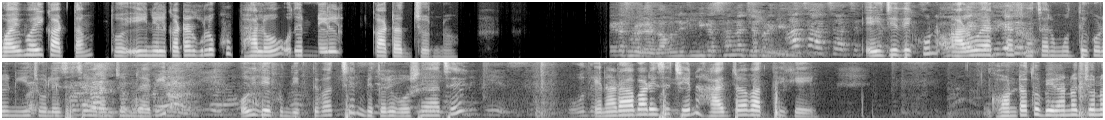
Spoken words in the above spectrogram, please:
ভয় ভয় কাটতাম। তো এই নেল কাটারগুলো খুব ভালো ওদের নেল কাটার জন্য। এই যে দেখুন আরও একটা খাঁচার মধ্যে করে নিয়ে চলে এসেছে আর একজন র্যাবিট। ওই দেখুন দেখতে পাচ্ছেন ভেতরে বসে আছে। এনারা আবার এসেছেন হায়দ্রাবাদ থেকে। ঘণ্টা তো বেরানোর জন্য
